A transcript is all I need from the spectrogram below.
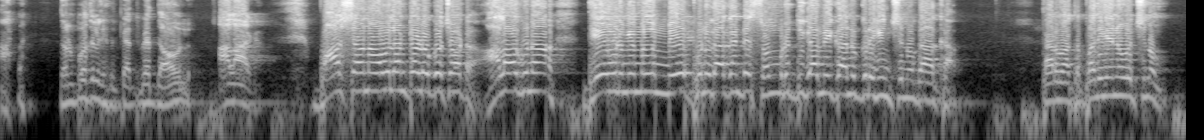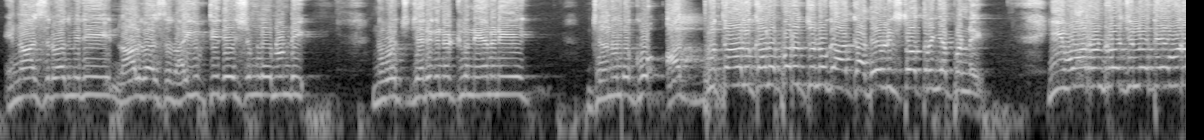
ఆ, దున్నపోతులు కదా పెద్ద పెద్ద ఆవులు. అలాగా. భాషాను ఆవులు అంటాడు ఒక చోట. అలాగున దేవుడు మిమ్మల్ని మేపునుగా కంటే సమృద్ధిగా మీకు అనుగ్రహించును గాక తర్వాత పదిహేను వచనం. ఎన్నో ఆశీర్వాదం ఇది? నాలుగో ఆశీర్వాదం. ఐగుప్తి దేశంలో నుండి నువ్వు వచ్చి జరిగినట్లు నేను నీ జనులకు అద్భుతాలు కనపరుచునుగాక. దేవుడికి స్తోత్రం చెప్పండి. ఈ వారం రోజుల్లో దేవుడు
